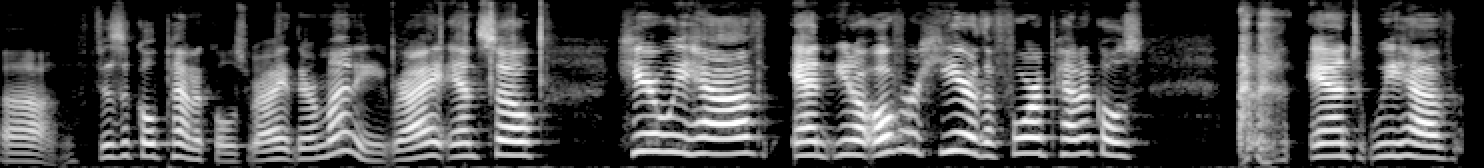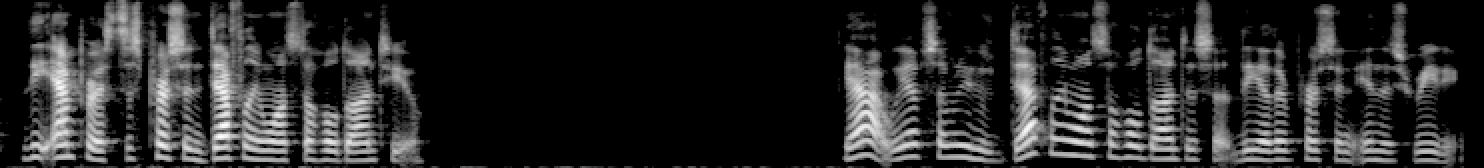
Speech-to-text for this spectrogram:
uh, physical pentacles, right? Their money, right? And so here we have, and you know, over here, the Four of Pentacles, and we have the Empress. This person definitely wants to hold on to you. Yeah, we have somebody who definitely wants to hold on to the other person in this reading.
